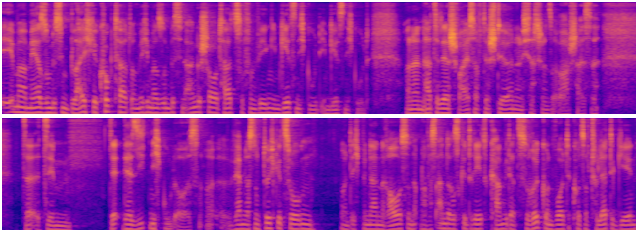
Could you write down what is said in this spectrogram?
immer mehr so ein bisschen bleich geguckt hat und mich immer so ein bisschen angeschaut hat, so von wegen, ihm geht's nicht gut, ihm geht's nicht gut. Und dann hatte der Schweiß auf der Stirn und ich dachte schon so, oh scheiße, da, dem, der, der sieht nicht gut aus. Wir haben das noch durchgezogen, und ich bin dann raus und habe noch was anderes gedreht, kam wieder zurück und wollte kurz auf Toilette gehen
